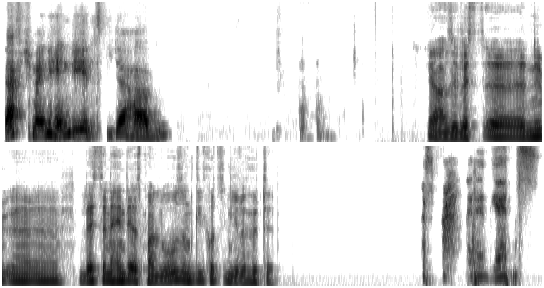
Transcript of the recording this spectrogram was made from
Darf ich meine Hände jetzt wieder haben? Ja, sie lässt, äh, nimm, äh, lässt deine Hände erstmal los und geht kurz in ihre Hütte. Was machen wir denn jetzt?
